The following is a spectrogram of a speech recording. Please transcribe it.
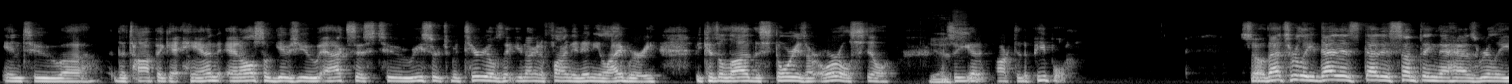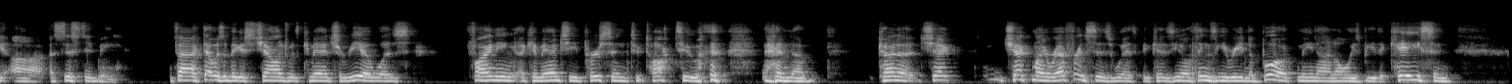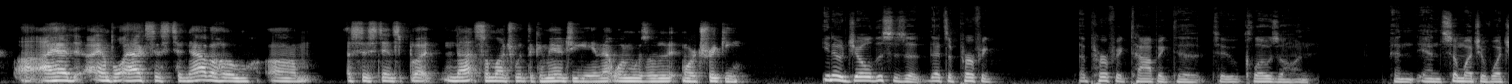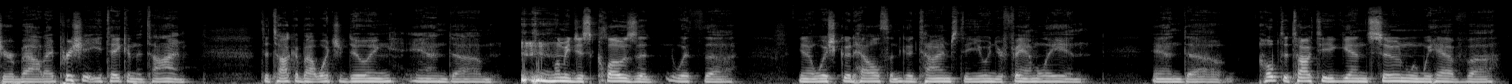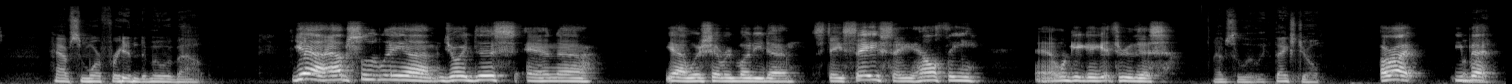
into uh, the topic at hand and also gives you access to research materials that you're not going to find in any library because a lot of the stories are oral still. Yes. And so you got to talk to the people. So that's really that is that is something that has really uh, assisted me. In fact, that was the biggest challenge with Comancheria was finding a Comanche person to talk to and uh, kind of check check my references with because you know things you read in a book may not always be the case and I had ample access to Navajo um, assistance, but not so much with the Comanche game. That one was a little bit more tricky. You know, Joel, this is a that's a perfect a perfect topic to to close on, and and so much of what you're about. I appreciate you taking the time to talk about what you're doing, and um, let me just close it with uh, you know wish good health and good times to you and your family, and and uh, hope to talk to you again soon when we have uh, have some more freedom to move about. Yeah, absolutely. Uh, enjoyed this, and uh, yeah, wish everybody to stay safe, stay healthy, and we'll get get through this. Absolutely. Thanks, Joel. All right, you Bye-bye. bet.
